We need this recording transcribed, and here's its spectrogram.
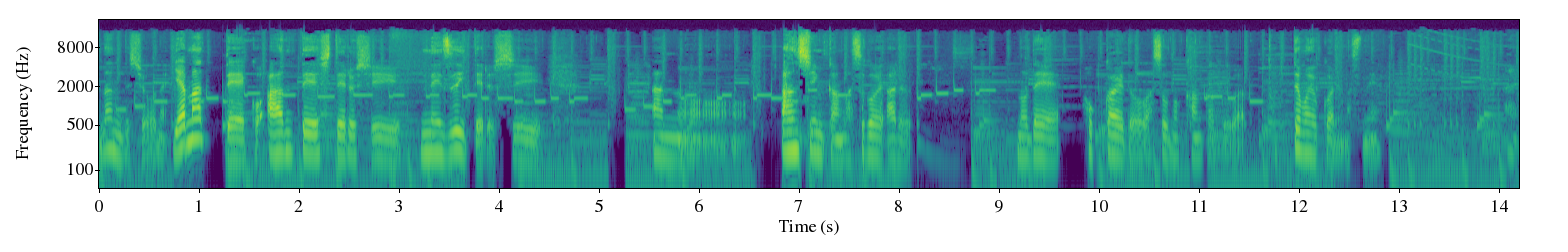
なんでしょうね。山ってこう安定してるし、根付いてるし、あのー、安心感がすごいあるので、北海道はその感覚がとってもよくありますね。はい。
